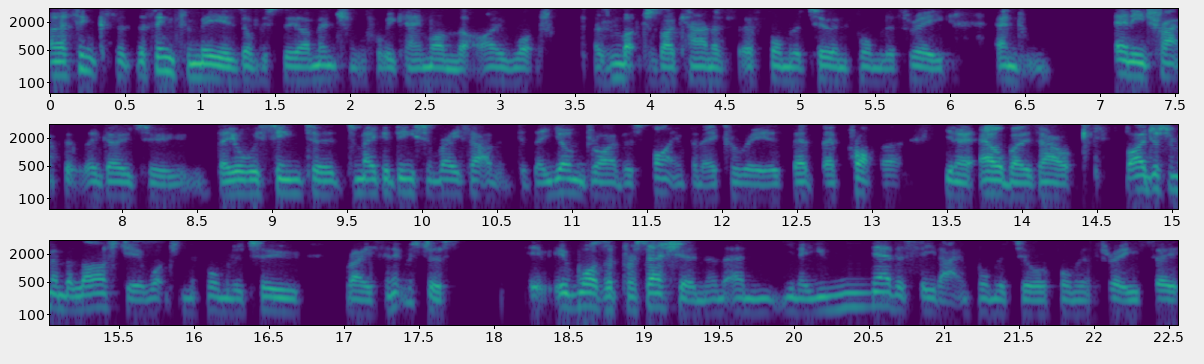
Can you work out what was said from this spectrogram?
And I think that the thing for me is obviously I mentioned before we came on that I watch as much as I can of, of Formula Two and Formula Three, and any track that they go to, they always seem to to make a decent race out of it because they're young drivers fighting for their careers. They're they're proper, you know, elbows out. But I just remember last year watching the Formula Two race, and it was just it, it, was a procession, and, and you know you never see that in Formula Two or Formula Three. So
